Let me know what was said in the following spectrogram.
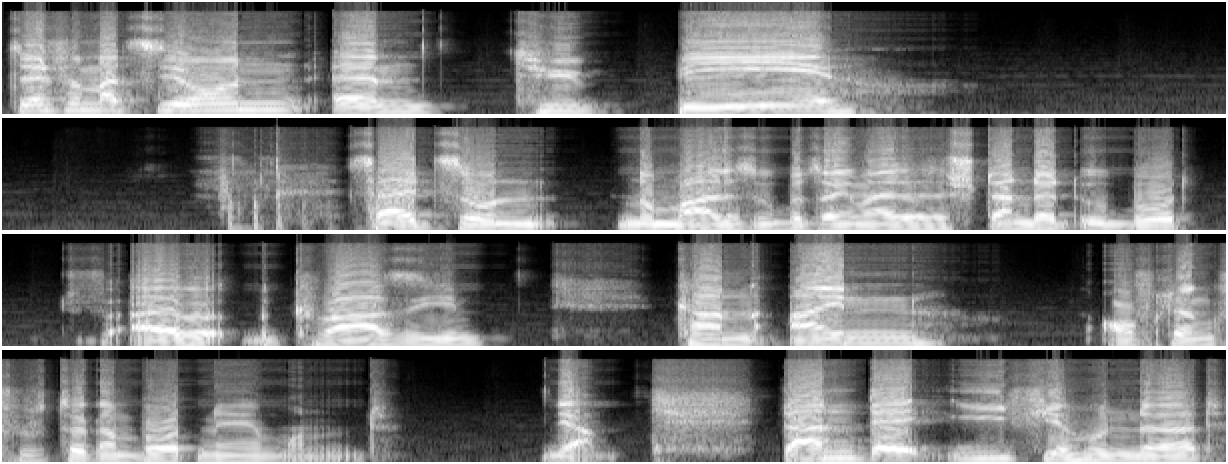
Zur Information, ähm, Typ B ist halt so ein normales U-Boot, sag ich mal, das Standard-U-Boot, äh, quasi, kann ein Aufklärungsflugzeug an Bord nehmen und ja. Dann der I-400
